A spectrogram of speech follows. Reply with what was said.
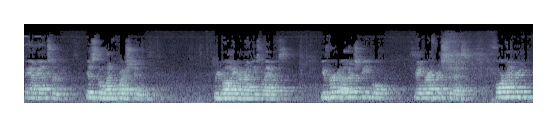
to have answered is the one question revolving around these labs. You've heard others people make reference to this. 400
